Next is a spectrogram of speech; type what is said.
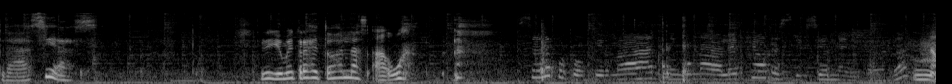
Gracias. Mire, yo me traje todas las aguas. Solo por confirmar ninguna alergia o restricción médica, ¿verdad? No.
